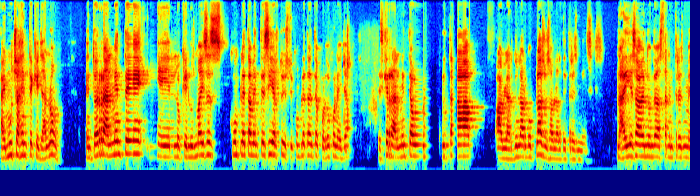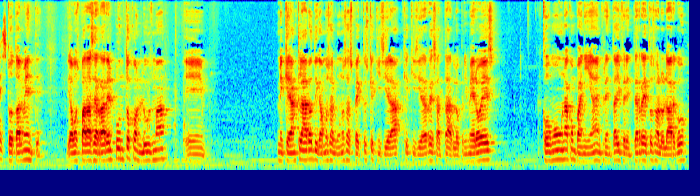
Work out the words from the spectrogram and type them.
Hay mucha gente que ya no. Entonces realmente eh, lo que Luzma dice es completamente cierto y estoy completamente de acuerdo con ella, es que realmente ahorita hablar de un largo plazo es hablar de tres meses. Nadie sabe en dónde va a estar en tres meses. Totalmente. Digamos, para cerrar el punto con Luzma, eh, me quedan claros, digamos, algunos aspectos que quisiera, que quisiera resaltar. Lo primero es cómo una compañía enfrenta diferentes retos a lo largo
